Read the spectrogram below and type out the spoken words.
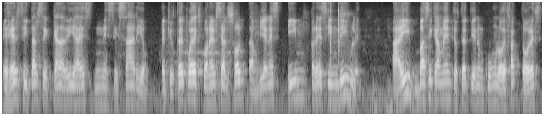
Ejercitarse cada día es necesario el que usted pueda exponerse al sol también es imprescindible. Ahí básicamente usted tiene un cúmulo de factores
